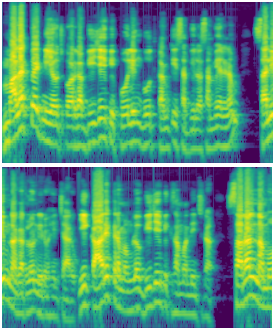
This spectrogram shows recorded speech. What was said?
మలక్పేట్ నియోజకవర్గ బీజేపీ పోలింగ్ బూత్ కమిటీ సభ్యుల సమ్మేళనం సలీం నగర్లో నిర్వహించారు. ఈ కార్యక్రమంలో బీజేపీకి సంబంధించిన సరల్ నమో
